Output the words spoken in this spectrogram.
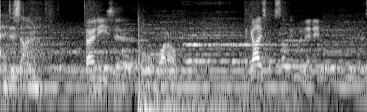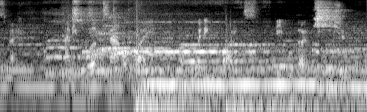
and DAZN. Tony's a one-off. The guy's got something within him that's special, and he works out a way of winning fights people don't think he should.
